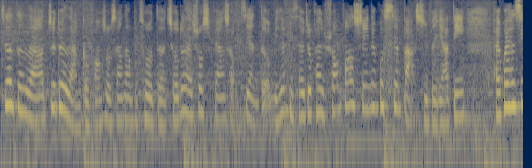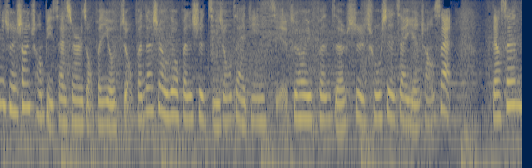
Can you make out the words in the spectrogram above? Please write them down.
这的两这对两个防守相当不错的球队来说是非常少见的。明天比赛就看双方谁能够先把失分压低。海怪和星辰上一场比赛虽然总分有九分，但是有六分是集中在第一节，最后一分则是出现在延长赛两三。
